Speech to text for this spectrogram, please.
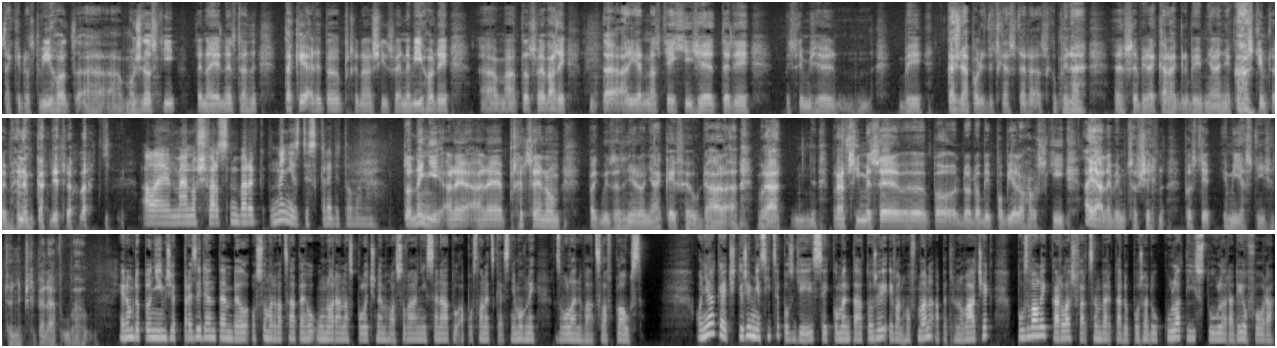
taky dost výhod a, a možností, to je na jedné straně, taky, ale to přináší své nevýhody a má to své vady. A jedna z těch, že tedy myslím, že by každá politická strana a skupina se vylekala, kdyby měla někoho s tímto jménem kandidovat. Ale jméno Schwarzenberg není zdiskreditované. to není, ale, ale přece jenom pak by zaznělo nějaký feudál a vrát, vracíme se eh, po, do doby po Bělohorský a já nevím, co všechno. Prostě je mi jasný, že to nepřipadá v úvahu. Jenom doplním, že prezidentem byl 28. února na společném hlasování Senátu a poslanecké sněmovny zvolen Václav Klaus. O nějaké čtyři měsíce později si komentátoři Ivan Hoffman a Petr Nováček pozvali Karla Schwarzenberka do pořadu Kulatý stůl Radiofora.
